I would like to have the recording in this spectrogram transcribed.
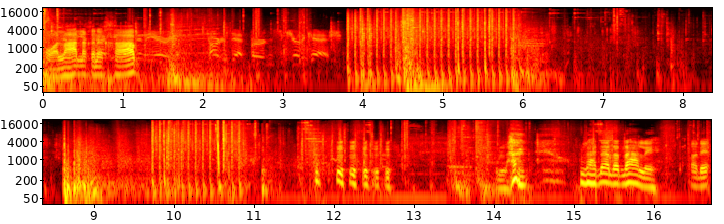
ขอลาดแล้วกันนะครับ in the area. Target that bird and secure the cash. คุณลานคุณลานหน้าด้านหน้าเลยตอนเนี้ย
